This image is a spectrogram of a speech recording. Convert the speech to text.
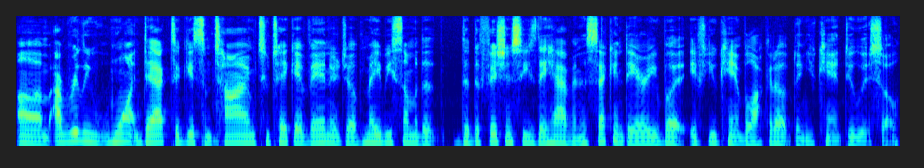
Um, I really want Dak to get some time to take advantage of maybe some of the the deficiencies they have in the secondary. But if you can't block it up, then you can't do it. So.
